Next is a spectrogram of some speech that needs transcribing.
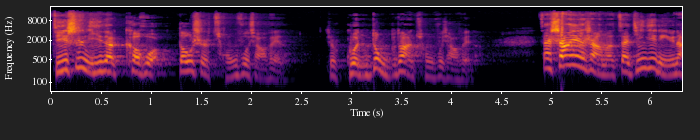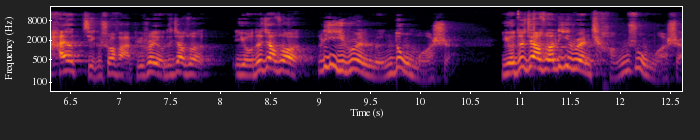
迪士尼的客户都是重复消费的，就是滚动不断重复消费的。在商业上呢，在经济领域呢，还有几个说法，比如说有的叫做有的叫做利润轮动模式，有的叫做利润乘数模式。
